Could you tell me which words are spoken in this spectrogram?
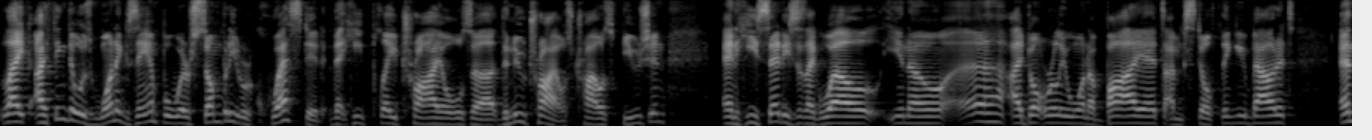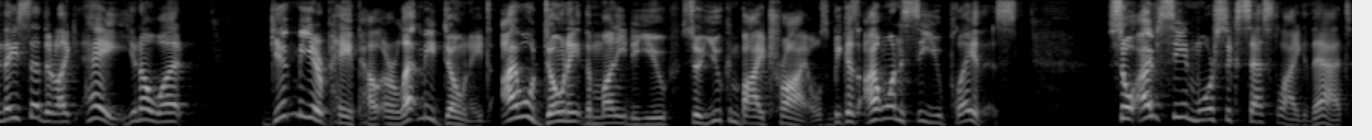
Like, I think there was one example where somebody requested that he play Trials, uh, the new Trials, Trials Fusion, and he said, he's just like, well, you know, uh, I don't really want to buy it. I'm still thinking about it. And they said, they're like, hey, you know what? Give me your PayPal or let me donate. I will donate the money to you so you can buy trials because I want to see you play this. So I've seen more success like that.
